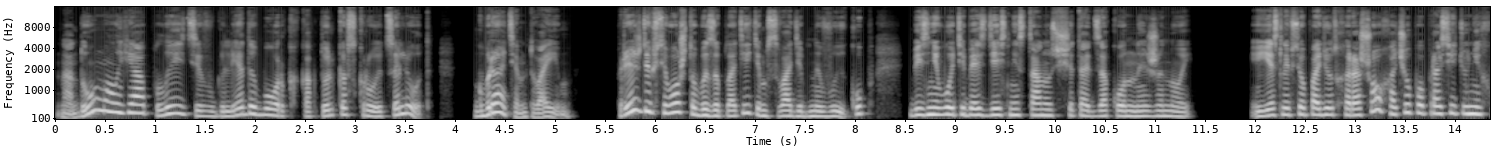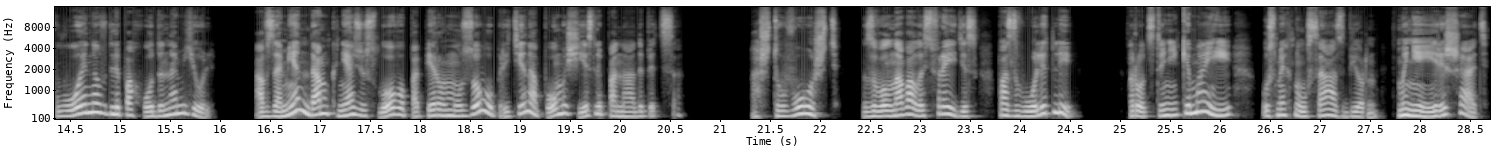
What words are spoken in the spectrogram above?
Надумал я плыть в Гледеборг, как только вскроется лед, к братьям твоим. Прежде всего, чтобы заплатить им свадебный выкуп, без него тебя здесь не станут считать законной женой. И если все пойдет хорошо, хочу попросить у них воинов для похода на Мьёль. А взамен дам князю слово по первому зову прийти на помощь, если понадобится. А что вождь? заволновалась Фрейдис. «Позволит ли?» «Родственники мои», — усмехнулся Асбjörn. «Мне и решать.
